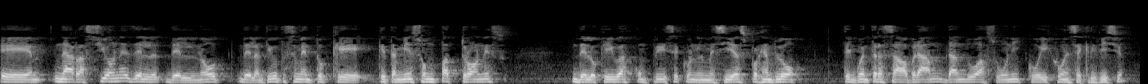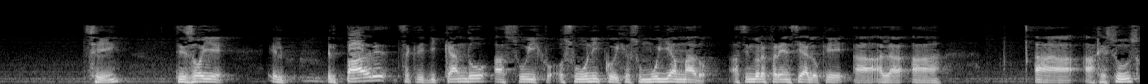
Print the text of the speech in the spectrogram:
eh, narraciones del, del, del, Antiguo Testamento que, que, también son patrones de lo que iba a cumplirse con el Mesías. Por ejemplo, te encuentras a Abraham dando a su único hijo en sacrificio, ¿sí? Dices, oye, el, el padre sacrificando a su hijo, o su único hijo, su muy amado, haciendo referencia a lo que, a, a, la, a a, Jesús.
